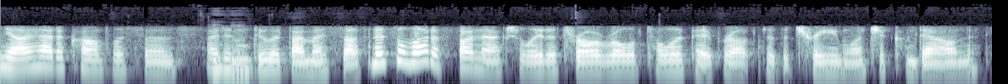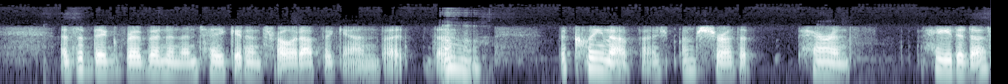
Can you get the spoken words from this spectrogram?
Yeah, I had accomplices. I uh-huh. didn't do it by myself. And it's a lot of fun actually to throw a roll of toilet paper out into the tree and watch it come down as a big ribbon and then take it and throw it up again. But the uh-huh. the cleanup, I'm sure the parents hated us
